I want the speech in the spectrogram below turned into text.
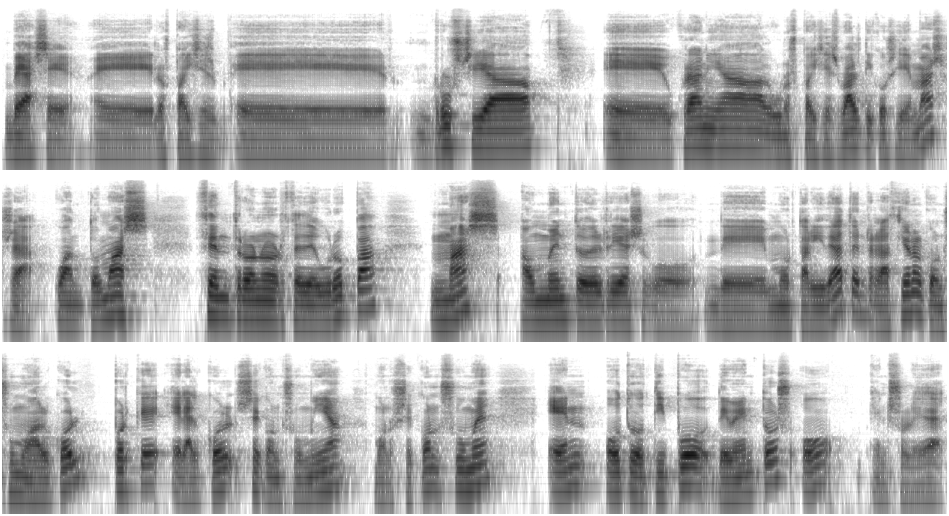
véase eh, los países eh, Rusia, eh, Ucrania, algunos países bálticos y demás. O sea, cuanto más centro-norte de Europa, más aumento del riesgo de mortalidad en relación al consumo de alcohol, porque el alcohol se consumía, bueno, se consume en otro tipo de eventos o en soledad.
